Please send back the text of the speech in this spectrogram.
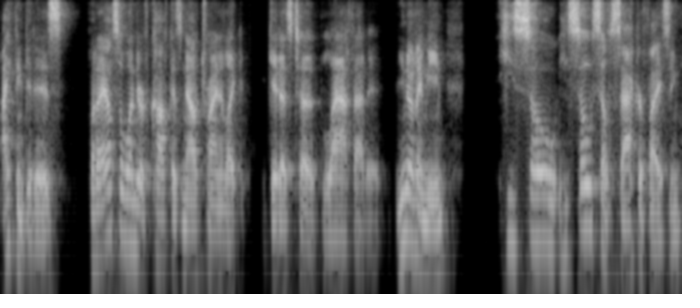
I think it is. But I also wonder if Kafka's now trying to like get us to laugh at it. You know what I mean? He's so he's so self-sacrificing.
